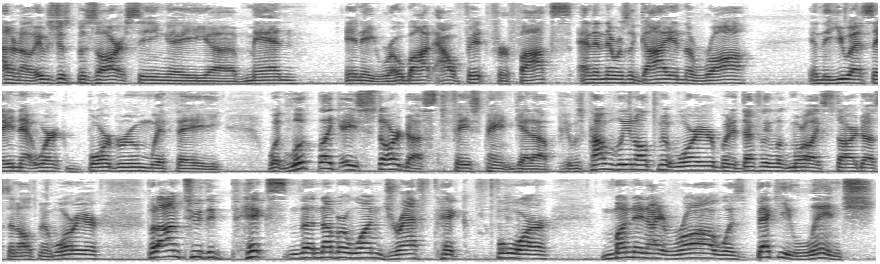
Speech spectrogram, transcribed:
I don't know. It was just bizarre seeing a uh, man in a robot outfit for Fox, and then there was a guy in the Raw, in the USA Network boardroom with a what looked like a Stardust face paint getup. It was probably an Ultimate Warrior, but it definitely looked more like Stardust than Ultimate Warrior. But on to the picks. The number one draft pick for Monday Night Raw was Becky Lynch,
